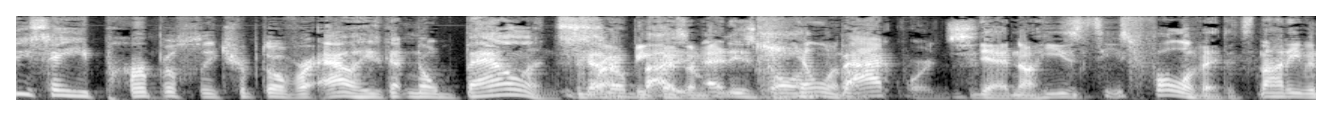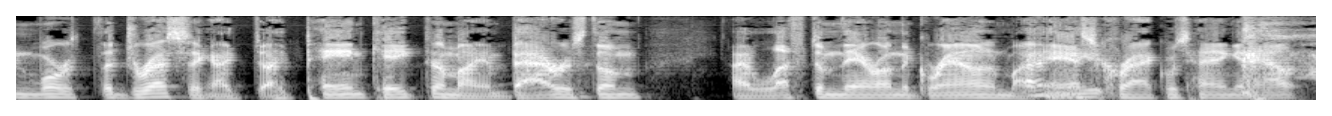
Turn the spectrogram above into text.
he say he purposely tripped over Al? He's got no balance. He's got Right, no because back- I'm and he's killing going him. backwards. yeah, no, he's he's full of it. It's not even worth addressing. I I pancaked him. I embarrassed him. I left him there on the ground. My I ass mean- crack was hanging out.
